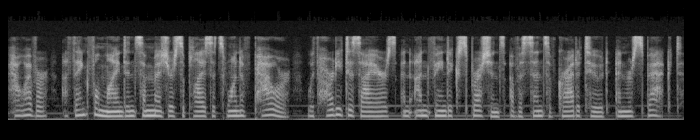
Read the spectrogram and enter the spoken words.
However, a thankful mind in some measure supplies its want of power with hearty desires and unfeigned expressions of a sense of gratitude and respect.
